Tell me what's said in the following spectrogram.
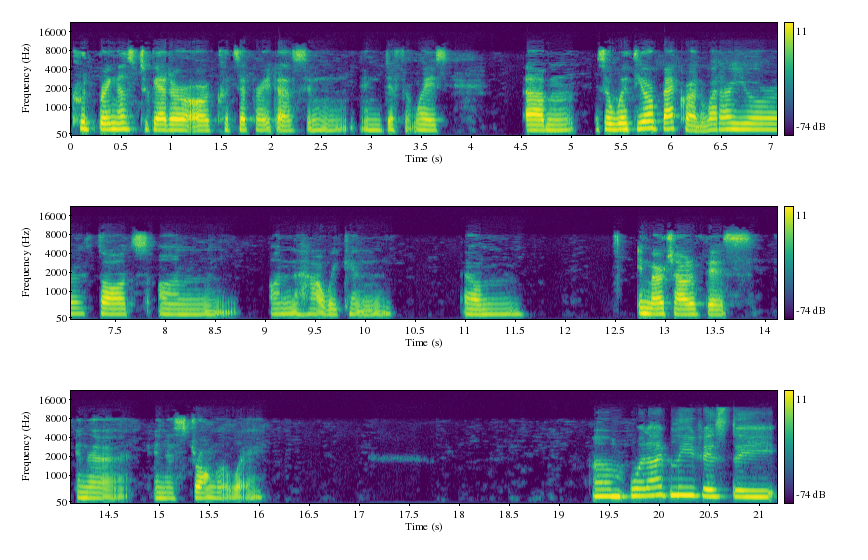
could bring us together or could separate us in in different ways. Um, so, with your background, what are your thoughts on on how we can um, emerge out of this in a in a stronger way Um, what I believe is the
